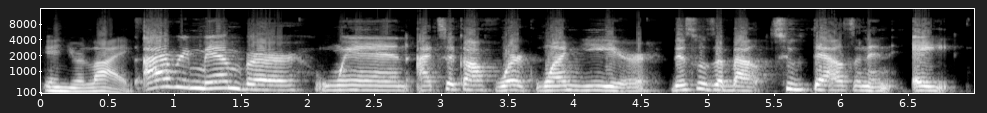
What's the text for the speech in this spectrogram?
in your life? I remember when I took off work one year. This was about 2008.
